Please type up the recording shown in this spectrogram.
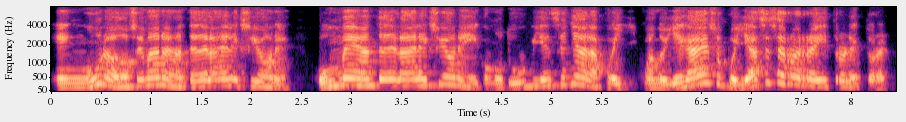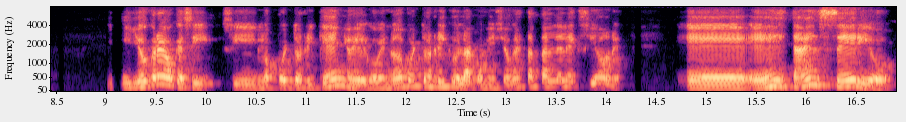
en una o dos semanas antes de las elecciones, un mes antes de las elecciones, y como tú bien señalas, pues cuando llega eso, pues ya se cerró el registro electoral. Y yo creo que si, si los puertorriqueños y el gobierno de Puerto Rico y la Comisión Estatal de Elecciones eh, está en serio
